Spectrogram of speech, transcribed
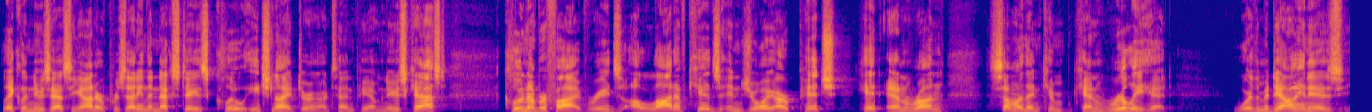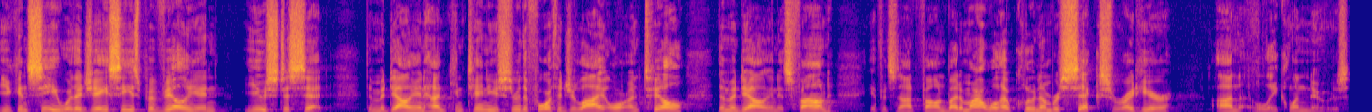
Lakeland News has the honor of presenting the next day's clue each night during our 10 p.m. newscast. Clue number five reads, a lot of kids enjoy our pitch, hit, and run. Some of them can, can really hit. Where the medallion is, you can see where the Jaycees Pavilion used to sit. The medallion hunt continues through the 4th of July or until the medallion is found. If it's not found by tomorrow, we'll have clue number six right here on Lakeland News.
